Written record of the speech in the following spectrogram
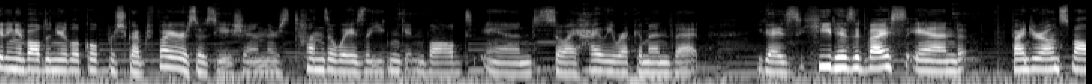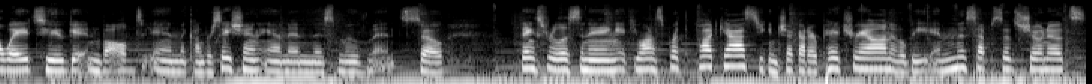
getting involved in your local prescribed fire association. There's tons of ways that you can get involved, and so I highly recommend that you guys heed his advice and find your own small way to get involved in the conversation and in this movement. So, thanks for listening. If you want to support the podcast, you can check out our Patreon, it'll be in this episode's show notes.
